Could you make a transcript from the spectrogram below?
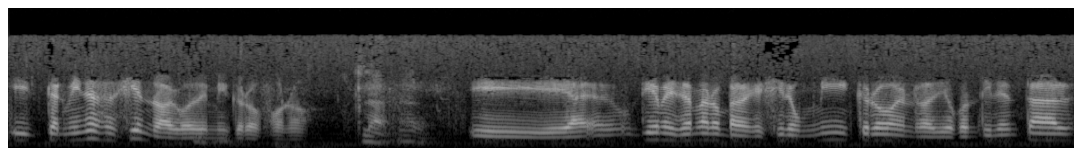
y terminás haciendo algo de micrófono. Claro. Y eh, un día me llamaron para que hiciera un micro en Radio Continental,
